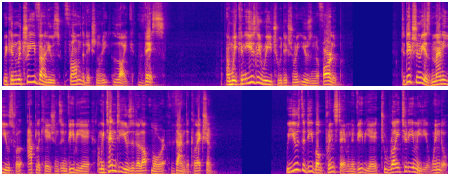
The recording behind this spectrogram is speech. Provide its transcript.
We can retrieve values from the dictionary like this. And we can easily read through a dictionary using a for loop. The dictionary has many useful applications in VBA and we tend to use it a lot more than the collection. We use the debug print statement in VBA to write to the immediate window,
